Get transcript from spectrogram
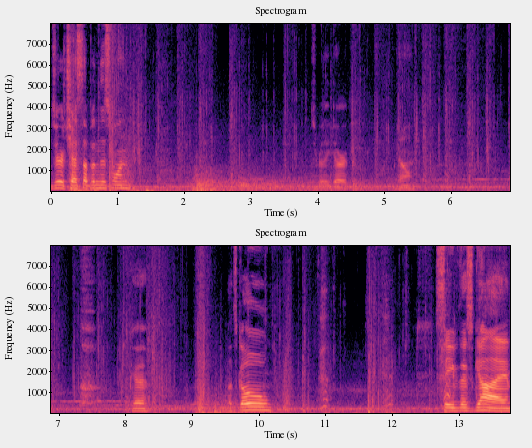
Is there a chest up in this one? It's really dark. No. Okay. Let's go. Save this guy.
